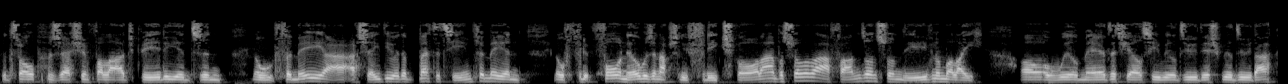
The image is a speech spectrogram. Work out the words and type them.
control possession for large periods, and you know, for me, I, I say they were the better team for me. And you know, four 0 was an absolute freak scoreline, but some of our fans on Sunday evening were like, "Oh, we'll murder Chelsea, we'll do this, we'll do that."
